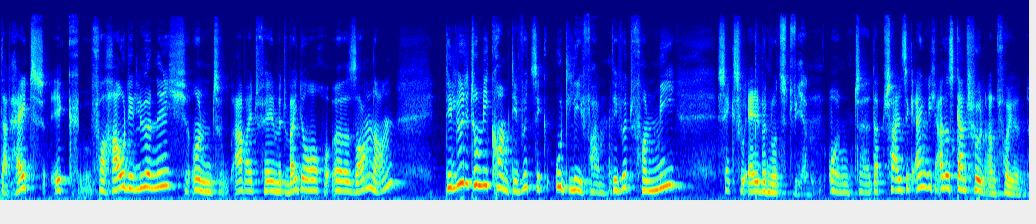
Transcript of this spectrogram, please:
Das heißt, ich verhau die Lühe nicht und arbeite viel mit weiter, äh, sondern die Lühe, die zu mir kommt, die wird sich gut liefern. Die wird von mir sexuell benutzt werden. Und äh, das scheint sich eigentlich alles ganz schön anfühlen.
